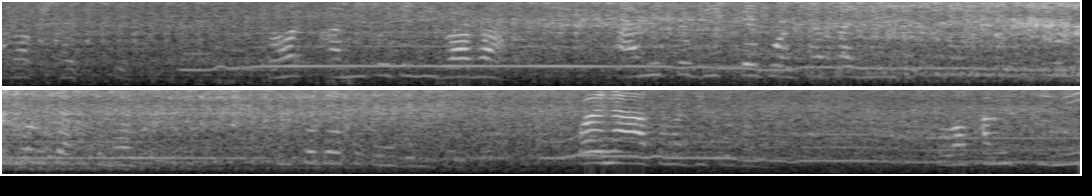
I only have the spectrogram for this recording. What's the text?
আমার খাইতেছে তখন আমি তো দেখি বাবা আমি তো দিতে পয়সা তুমি দিন কয় না তোমার হবে তোমাকে আমি চিনি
